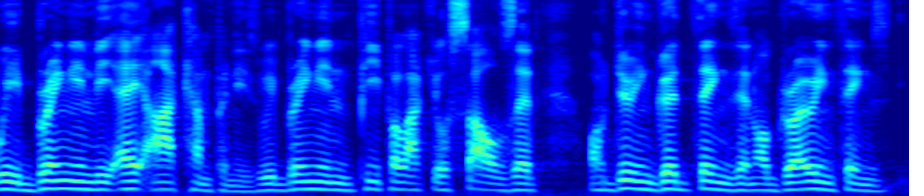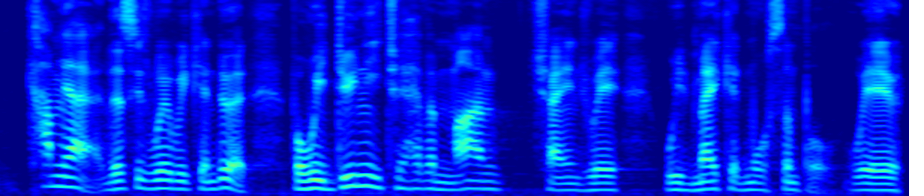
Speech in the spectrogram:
we bring in the AI companies, we bring in people like yourselves that are doing good things and are growing things. Come here, this is where we can do it. But we do need to have a mind change where we make it more simple, where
